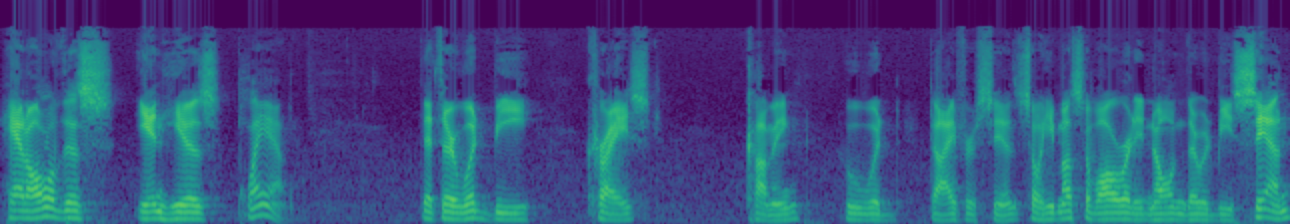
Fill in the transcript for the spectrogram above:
had all of this in His plan. That there would be Christ coming who would die for sins. So he must have already known there would be sin,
